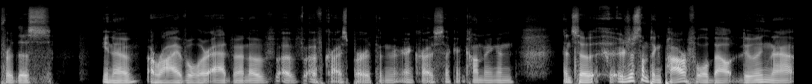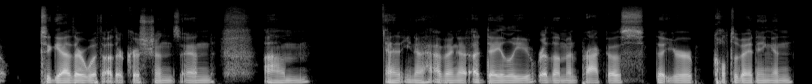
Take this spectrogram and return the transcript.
for this you know arrival or advent of of, of Christ's birth and, and Christ's second coming. And and so there's just something powerful about doing that together with other Christians and um and you know having a, a daily rhythm and practice that you're cultivating and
